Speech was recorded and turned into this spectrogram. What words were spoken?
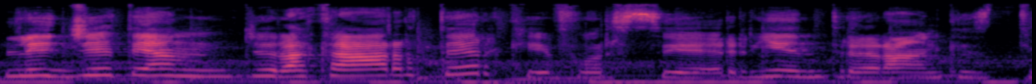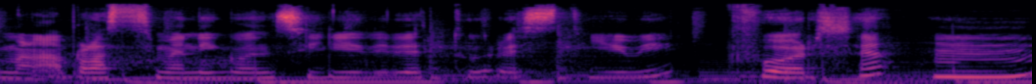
Leggete Angela Carter, che forse rientrerà anche settimana prossima nei consigli di lettura estivi. Forse. Mm.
